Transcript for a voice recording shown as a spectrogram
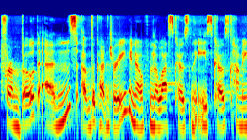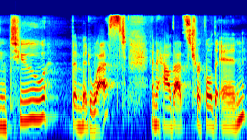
from both ends of the country, you know, from the West Coast and the East Coast coming to the Midwest and how that's trickled in.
